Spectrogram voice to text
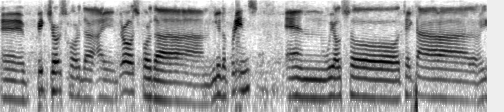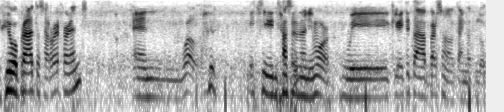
uh, pictures for the draws for the um, Little Prince, and we also take uh, Hugo Pratt as a reference. And well, it, it doesn't anymore. We created a personal kind of look.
